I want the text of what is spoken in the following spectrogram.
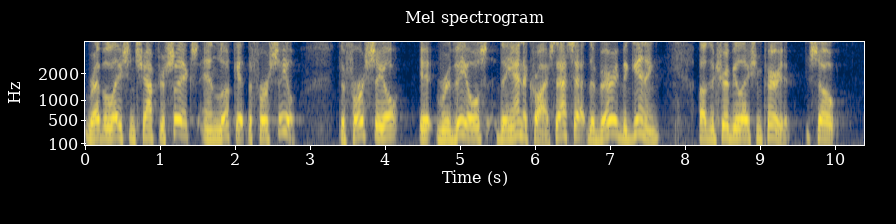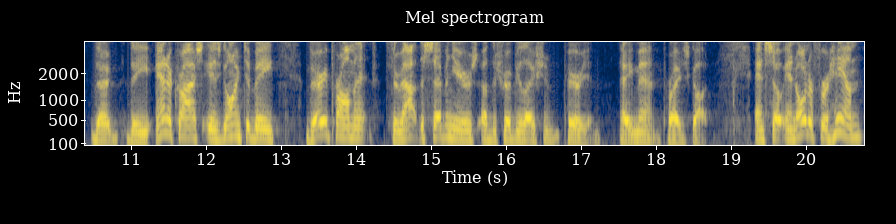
Revelation chapter 6 and look at the first seal. The first seal, it reveals the Antichrist. That's at the very beginning of the tribulation period. So the, the Antichrist is going to be very prominent throughout the seven years of the tribulation period. Amen. Praise God. And so, in order for him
